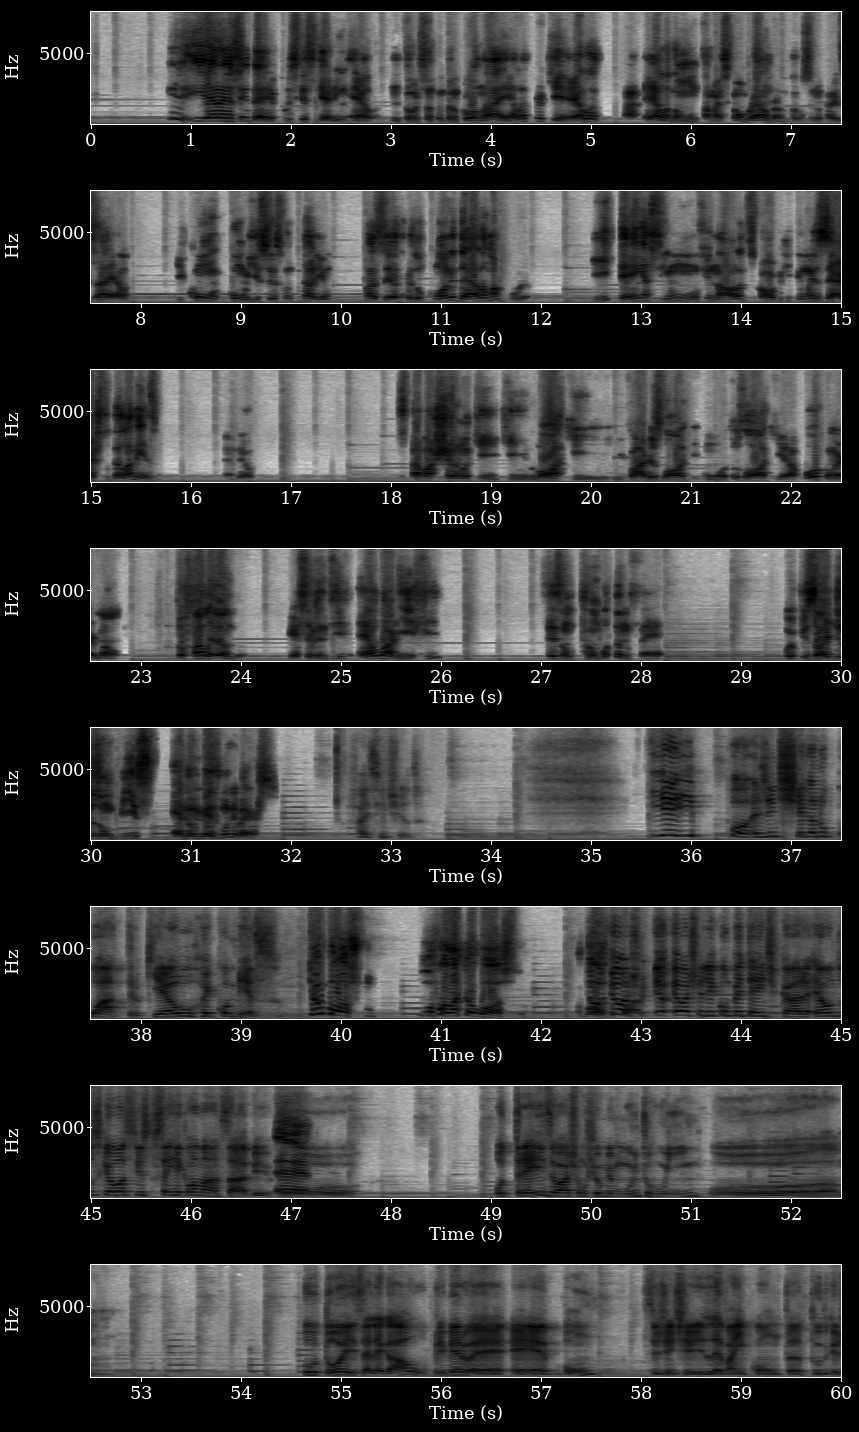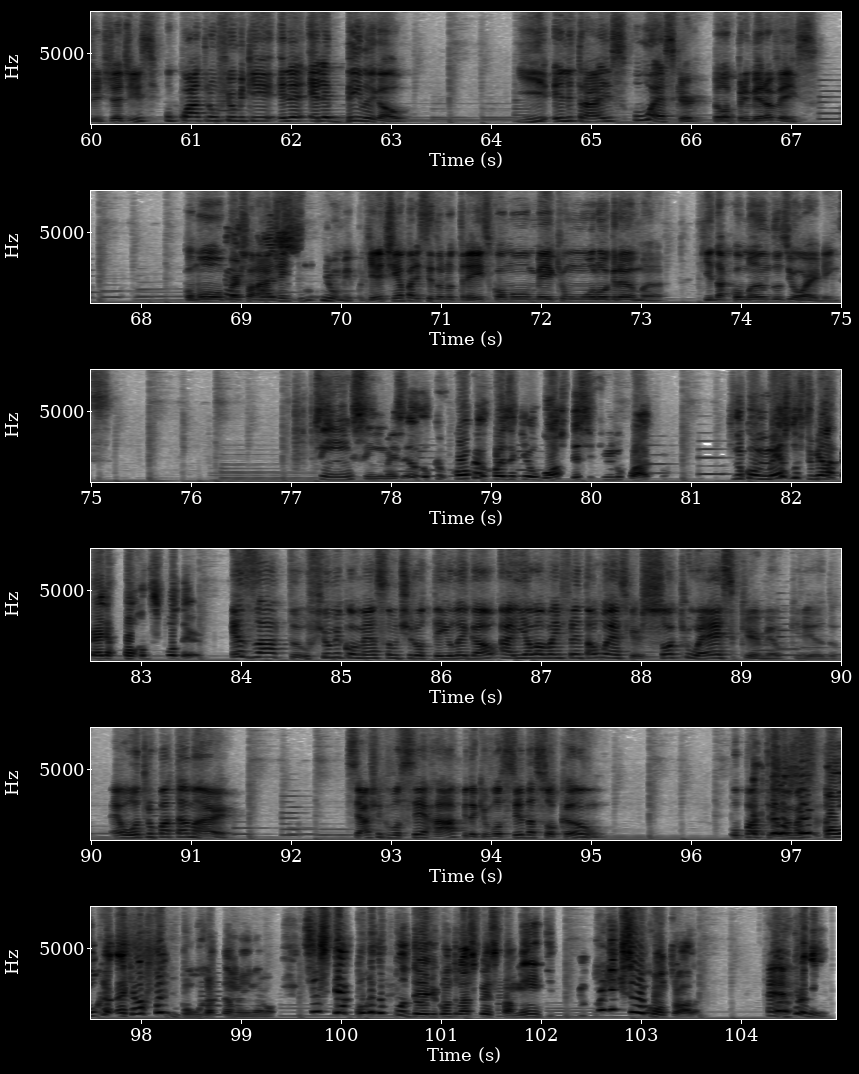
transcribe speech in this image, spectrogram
E, e, era essa a ideia, por isso que eles querem ela. Então eles estão tentando clonar ela, porque ela, ela não tá mais com a Umbrella, a Umbrella não tá conseguindo localizar ela, e com, com isso eles tentariam fazer, através do clone dela, uma cura. E tem, assim, um, no final ela descobre que tem um exército dela mesma. Entendeu? Estava achando que, que Loki e vários Loki com outros Loki era pouco, meu irmão. Tô falando. Esse Resident Evil é o Arif. Vocês não estão botando fé. O episódio de zumbis é no mesmo universo. Faz sentido. E aí, pô, a gente chega no 4, que é o recomeço. Que eu gosto. Vou falar que eu gosto. Eu, gosto eu, eu acho, eu, eu, acho ele competente, cara. É um dos que eu assisto sem reclamar, sabe? É... O... o 3 eu acho um filme muito ruim. O. O 2 é legal. O primeiro é, é bom se a gente levar em conta tudo que a gente já disse. O 4 é um filme que ele é, ele é bem legal. E ele traz o Wesker pela primeira vez. Como personagem mas... do filme. Porque ele tinha aparecido no 3 como meio que um holograma que dá comandos e ordens. Sim, sim, mas eu, qual é a coisa que eu gosto desse filme do 4? Que no começo do filme ela perde a porra dos poderes. Exato. O filme começa um tiroteio legal, aí ela vai enfrentar o Wesker. Só que o Wesker, meu querido, é outro patamar. Você acha que você é rápida, que você dá socão? O patrão é, é mais. Burra, é que ela foi burra também, né, irmão? Se você tem a porra do poder de controlar as coisas com a mente, por que, que você não controla? É. Fala pra mim.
